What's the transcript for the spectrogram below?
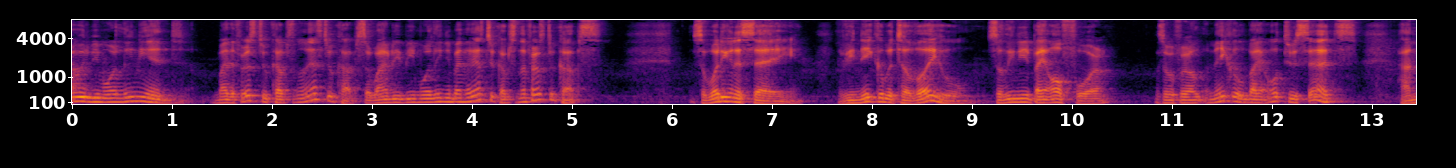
would we be more lenient by the first two cups than the last two cups? So why would we be more lenient by the last two cups than the first two cups? So what are you going to say? So lenient by all four. So if we're makel by all two sets, then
